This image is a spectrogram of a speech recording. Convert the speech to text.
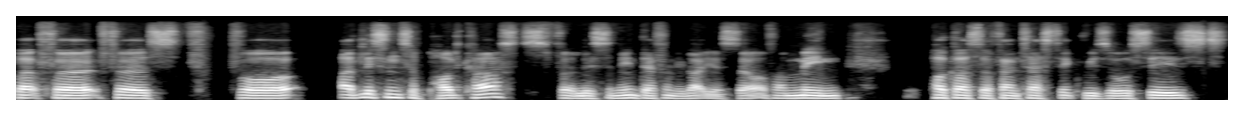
but for for for I'd listen to podcasts for listening. Definitely like yourself. I mean, podcasts are fantastic resources.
